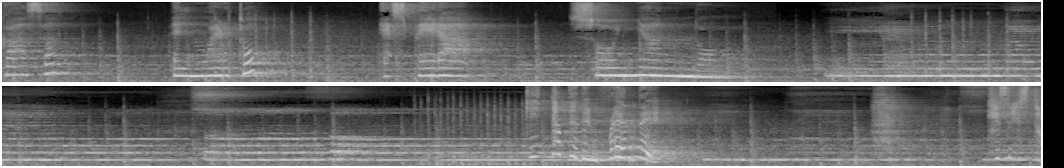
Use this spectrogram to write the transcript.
casa, el muerto espera soñando. ¡Quítate de enfrente! ¿Qué es esto?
